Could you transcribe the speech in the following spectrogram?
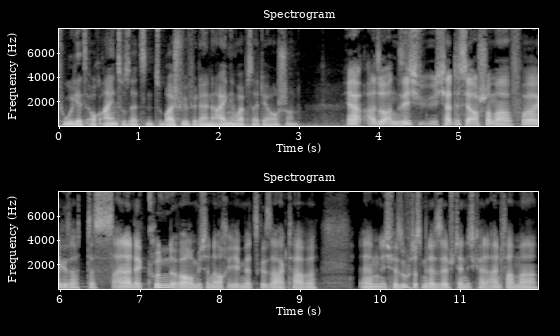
Tool jetzt auch einzusetzen? Zum Beispiel für deine eigene Website ja auch schon. Ja, also an sich, ich hatte es ja auch schon mal vorher gesagt, das ist einer der Gründe, warum ich dann auch eben jetzt gesagt habe, ähm, ich versuche das mit der Selbstständigkeit einfach mal,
